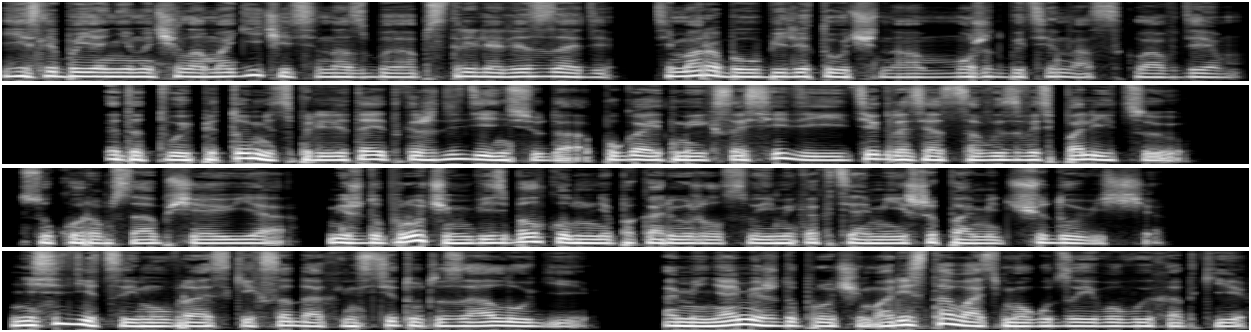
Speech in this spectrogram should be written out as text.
Если бы я не начала магичить, нас бы обстреляли сзади. Тимара бы убили точно, а может быть и нас с Клавдием. Этот твой питомец прилетает каждый день сюда, пугает моих соседей, и те грозятся вызвать полицию. С укором сообщаю я. Между прочим, весь балкон мне покорежил своими когтями и шипами чудовища. Не сидится ему в райских садах Института зоологии. А меня, между прочим, арестовать могут за его выходки.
